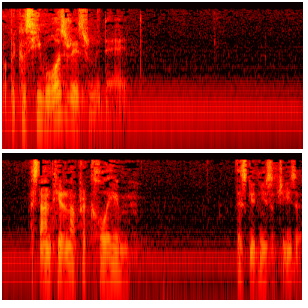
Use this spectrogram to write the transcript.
But because he was raised from the dead, I stand here and I proclaim this good news of Jesus.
